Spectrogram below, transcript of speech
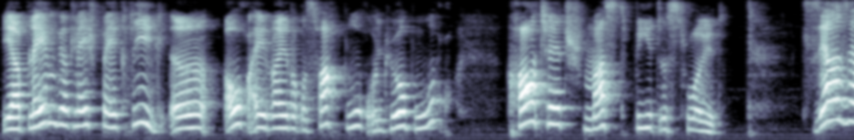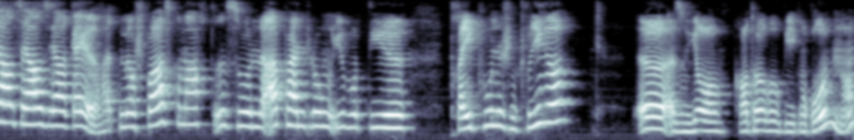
Ja, bleiben wir gleich bei Krieg. Äh, auch ein weiteres Fachbuch und Hörbuch. Carthage Must Be Destroyed. Sehr, sehr, sehr, sehr geil. Hat mir Spaß gemacht. Ist so eine Abhandlung über die drei punischen Kriege. Äh, also hier Karthago gegen Rom, ne?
